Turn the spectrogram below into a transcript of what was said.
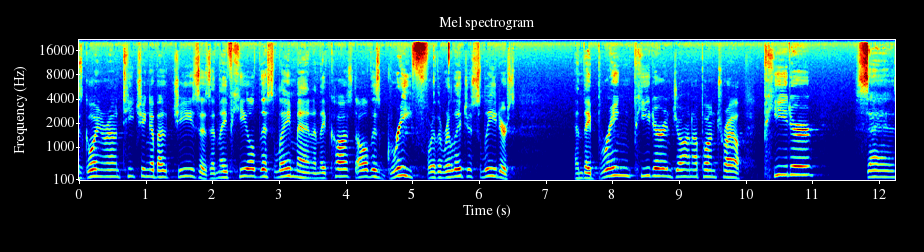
is going around teaching about Jesus and they've healed this lame man and they've caused all this grief for the religious leaders. And they bring Peter and John up on trial. Peter says,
